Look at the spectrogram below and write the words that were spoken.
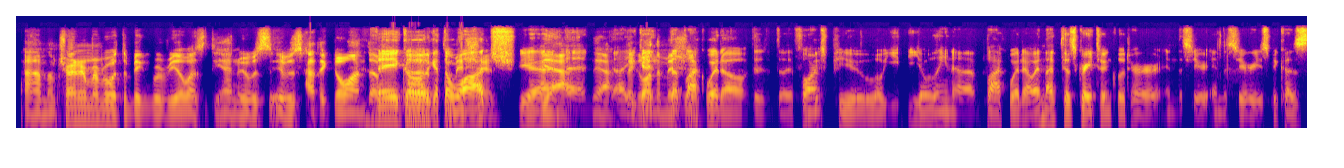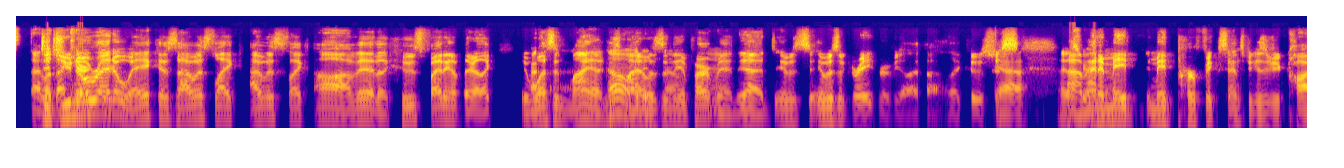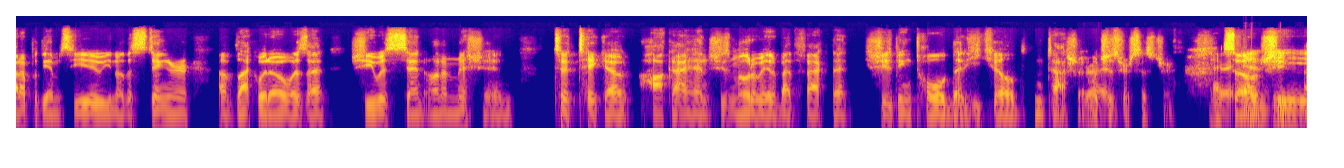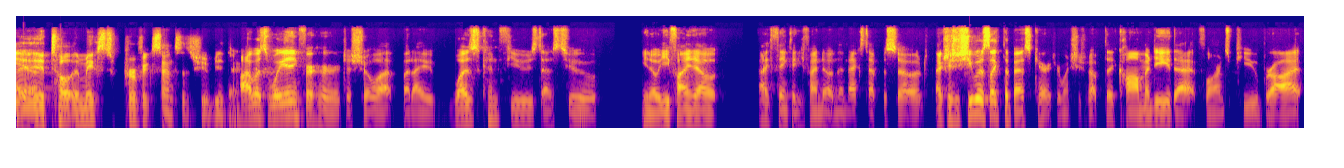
Um, I'm trying to remember what the big reveal was at the end. It was it was how they go on the they go the, to get the, mission. watch, yeah, Yeah, and, yeah, Uh, they go on get the the, mission. Black Widow, the, the Florence Pugh, Y- Yelena Black Widow, and that, that's great to include her in the series in the series because I love Did you know right away? Because I was like, I was like, oh man, like who's fighting up there? Like it wasn't Maya because no, Maya was in the apartment. Yeah. it was it was a great reveal. I thought like it was just Yeah, that was um, and it made it made perfect sense because if you're caught up with the MCU, you know the stinger of Black Widow was that she was sent on a mission to take out Hawkeye, and she's motivated by the fact that she's being told that he killed Natasha, which is her sister. Right, So and she, the, I- uh, it to, it makes perfect sense that she'd be there. I was waiting for her to show up, but I was confused as to, you know, you find out. I think that you find out in the next episode. Actually, she was like the best character when she showed up. The comedy that Florence Pugh brought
